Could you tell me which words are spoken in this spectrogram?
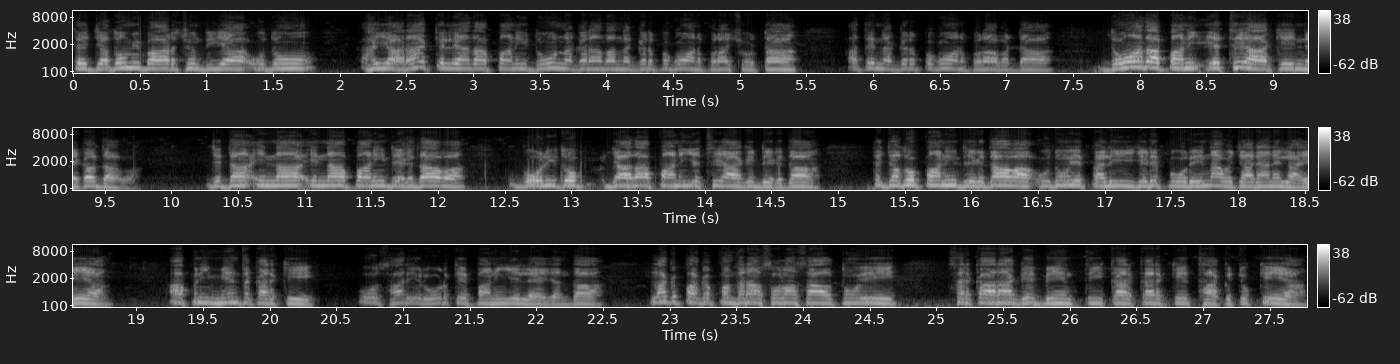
ਤੇ ਜਦੋਂ ਵੀ ਬਾਰਿਸ਼ ਹੁੰਦੀ ਆ ਉਦੋਂ ਹਜ਼ਾਰਾਂ ਕਿੱਲਿਆਂ ਦਾ ਪਾਣੀ ਦੋ ਨਗਰਾਂ ਦਾ ਨਗਰ ਭਗਵਾਨਪੁਰਾ ਛੋਟਾ ਅਤੇ ਨਗਰ ਭਗਵਾਨਪੁਰਾ ਵੱਡਾ। ਦੋਵਾਂ ਦਾ ਪਾਣੀ ਇੱਥੇ ਆ ਕੇ ਨਿਕਲਦਾ ਵਾ। ਜਿੱਦਾਂ ਇੰਨਾ ਇੰਨਾ ਪਾਣੀ ਡਿੱਗਦਾ ਵਾ, ਗੋਲੀ ਤੋਂ ਜ਼ਿਆਦਾ ਪਾਣੀ ਇੱਥੇ ਆ ਕੇ ਡਿੱਗਦਾ। ਤੇ ਜਦੋਂ ਪਾਣੀ ਡਿੱਗਦਾ ਵਾ, ਉਦੋਂ ਇਹ ਪਹਿਲੀ ਜਿਹੜੇ ਪੋਰੇ ਇਹਨਾਂ ਵਿਚਾਰਿਆਂ ਨੇ ਲਾਏ ਆ, ਆਪਣੀ ਮਿਹਨਤ ਕਰਕੇ ਉਹ ਸਾਰੇ ਰੋੜ ਕੇ ਪਾਣੀ ਇਹ ਲੈ ਜਾਂਦਾ। ਲਗਭਗ 15 16 ਸਾਲ ਤੋਂ ਇਹ ਸਰਕਾਰਾਂ ਅੱਗੇ ਬੇਨਤੀ ਕਰ, ਕਰਕੇ ਥੱਕ ਚੁੱਕੇ ਆ,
